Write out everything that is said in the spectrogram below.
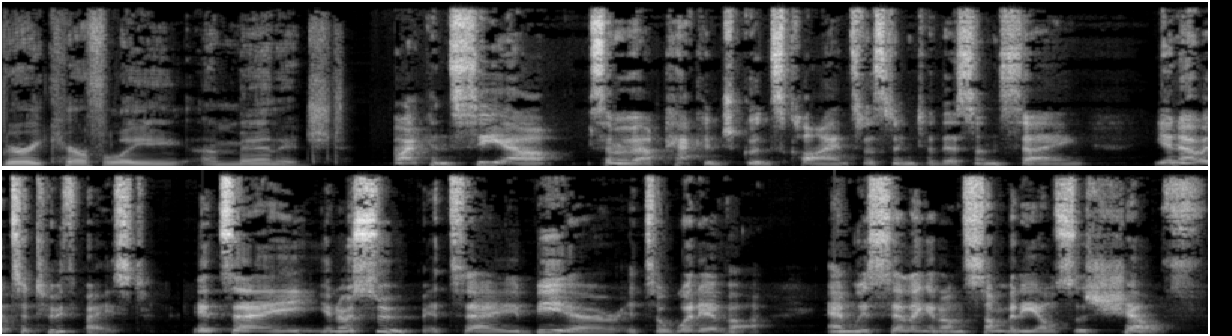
very carefully uh, managed? I can see our some of our packaged goods clients listening to this and saying, you know, it's a toothpaste. It's a, you know, soup, it's a beer, it's a whatever, and we're selling it on somebody else's shelf.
